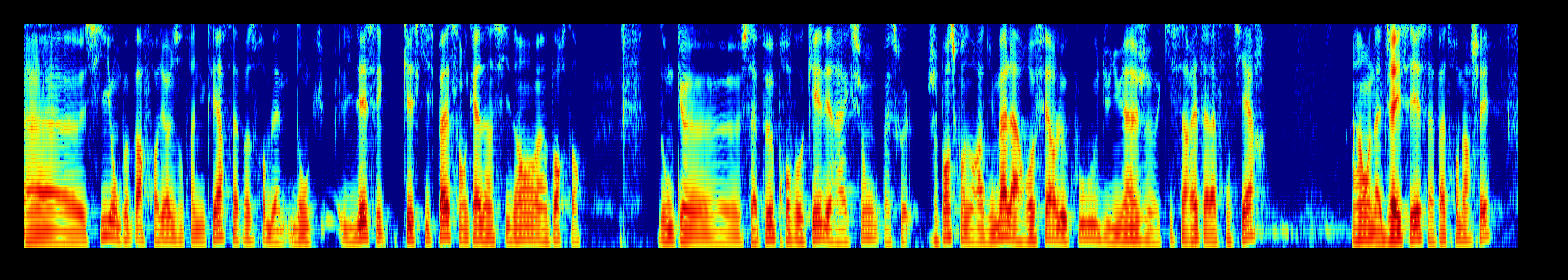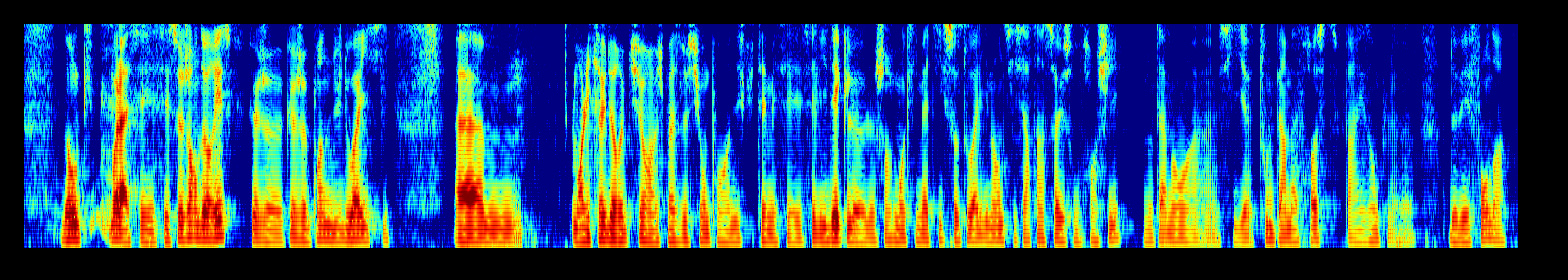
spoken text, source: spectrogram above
Euh, si on ne peut pas refroidir une centrale nucléaire, ça pose problème. Donc l'idée, c'est qu'est-ce qui se passe en cas d'incident important? Donc euh, ça peut provoquer des réactions, parce que je pense qu'on aura du mal à refaire le coup du nuage qui s'arrête à la frontière. Hein, on a déjà essayé, ça n'a pas trop marché. Donc voilà, c'est ce genre de risque que je, pointe du doigt ici. Euh, Bon, les seuils de rupture, je passe dessus, on pourra en discuter, mais c'est l'idée que le, changement climatique s'auto-alimente si certains seuils sont franchis, notamment euh, si tout le permafrost, par exemple, devait fondre.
